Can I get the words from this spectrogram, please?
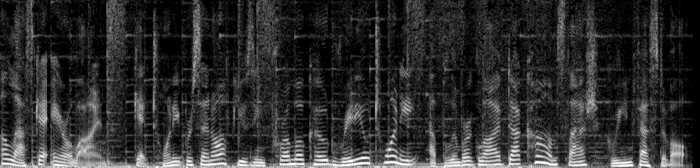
Alaska Airlines. Get 20% off using promo code radio20 at bloomberglive.com slash green festival.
